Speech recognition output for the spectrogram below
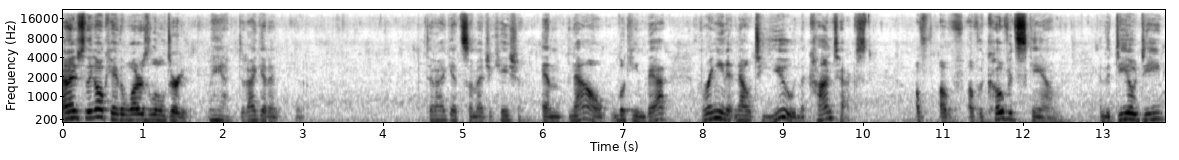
And I just think, okay, the water's a little dirty. Man, did I get it, you know, did I get some education? And now looking back, bringing it now to you in the context of, of, of the COVID scam and the DoD,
